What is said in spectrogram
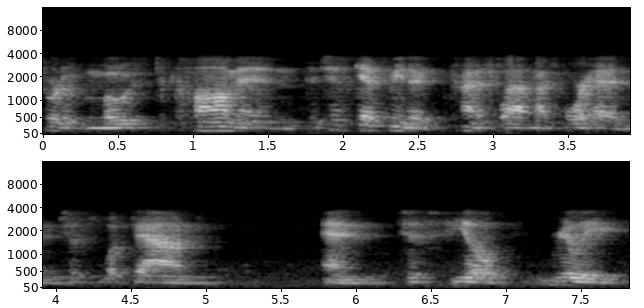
sort of most common, it just gets me to kind of slap my forehead and just look down and just feel really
